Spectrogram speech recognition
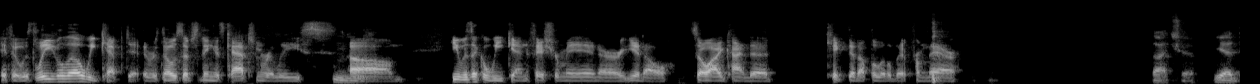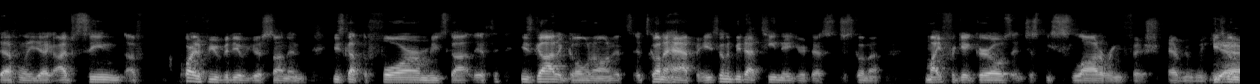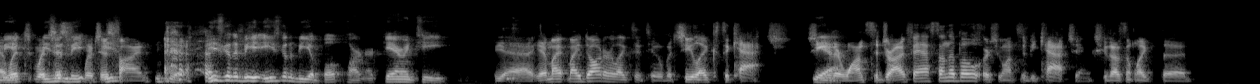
if it was legal though, we kept it. There was no such thing as catch and release. Mm-hmm. Um, he was like a weekend fisherman, or you know, so I kind of kicked it up a little bit from there. Gotcha. Yeah, definitely. Yeah, I've seen I've quite a few videos of your son, and he's got the form. He's got he's got it going on. It's it's gonna happen. He's gonna be that teenager that's just gonna might forget girls and just be slaughtering fish every week. He's yeah, gonna be, which, which is be, which is fine. yeah, he's gonna be he's gonna be a boat partner, guaranteed. Yeah, yeah. My my daughter likes it too, but she likes to catch. She yeah. either wants to drive fast on the boat or she wants to be catching. She doesn't like the,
